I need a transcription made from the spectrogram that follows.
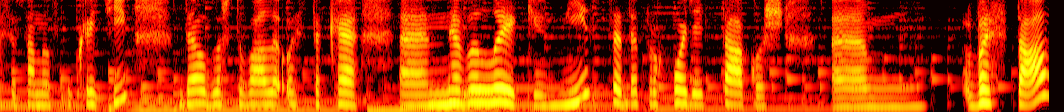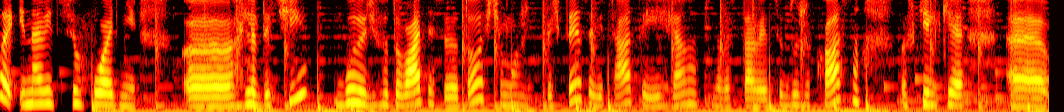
Знаходимося саме в укритті, де облаштували ось таке е, невелике місце, де проходять також ем, вистави. І навіть сьогодні е, глядачі будуть готуватися до того, що можуть прийти, завітати і глянути на вистави. Це дуже класно, оскільки е,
